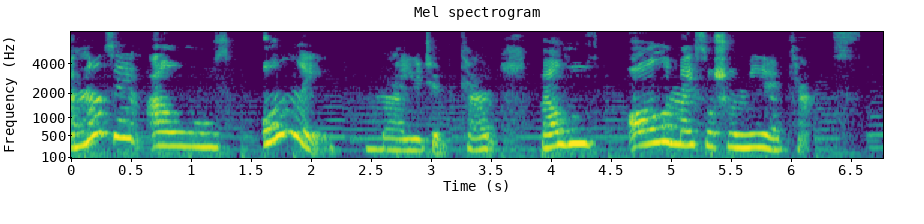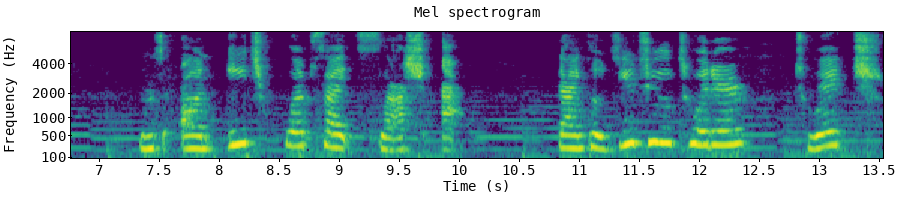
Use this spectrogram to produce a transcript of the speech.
I'm not saying I'll lose only my YouTube account, but I'll lose all of my social media accounts. It's on each website slash app. That includes YouTube, Twitter, Twitch.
